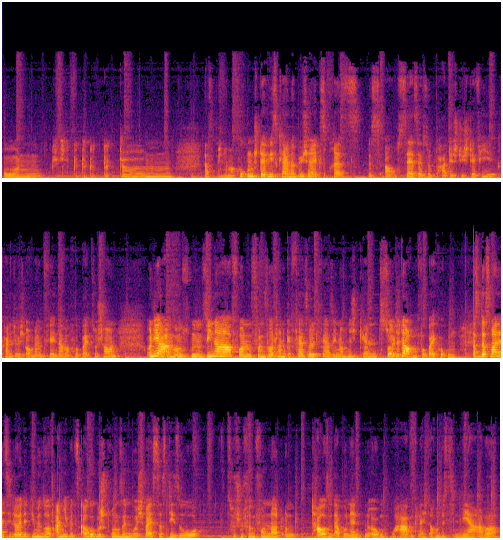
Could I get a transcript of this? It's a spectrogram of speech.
Und lasst mich nochmal gucken. Steffis kleiner Bücherexpress ist auch sehr, sehr sympathisch, die Steffi. Kann ich euch auch nur empfehlen, da mal vorbeizuschauen. Und ja, ansonsten Sina von, von Wörtern gefesselt, wer sie noch nicht kennt, sollte da auch mal vorbeigucken. Also das waren jetzt die Leute, die mir so auf Anhieb ins Auge gesprungen sind, wo ich weiß, dass die so zwischen 500 und 1000 Abonnenten irgendwo haben. Vielleicht auch ein bisschen mehr, aber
